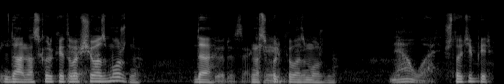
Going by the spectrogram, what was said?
Да, насколько это вообще возможно? Да, насколько возможно. Что теперь?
